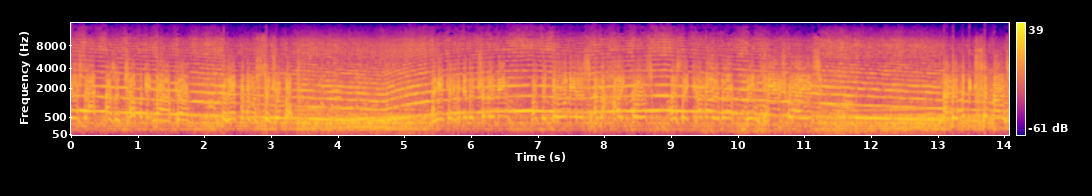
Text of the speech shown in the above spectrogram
use that as a target marker for their bombs to drop. And you can hear the droning of the Dorniers and the Heinkels as they come over in huge waves. And the next sound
